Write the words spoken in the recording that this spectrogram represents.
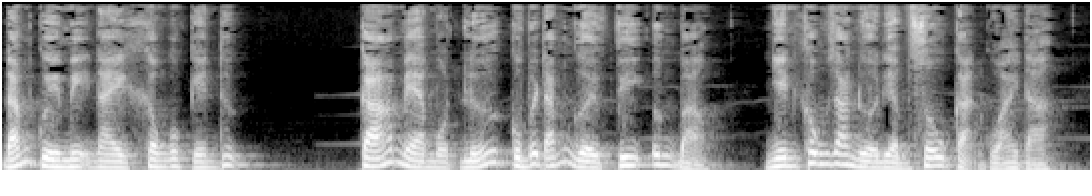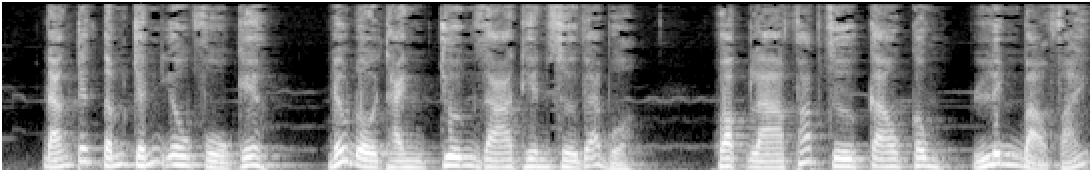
Đám quỷ mị này không có kiến thức. Cá mè một lứa cùng với đám người phi ưng bảo Nhìn không ra nửa điểm sâu cạn của ai ta. Đáng tiếc tấm chấn yêu phù kia, Nếu đổi thành trương gia thiên sư vẽ bùa hoặc là pháp sư cao công Linh bảo phái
